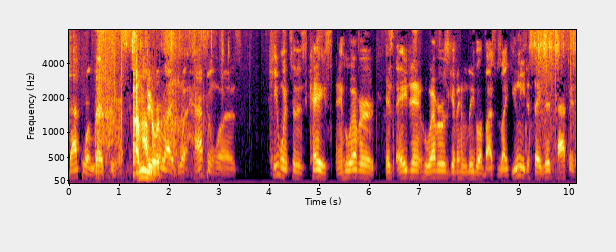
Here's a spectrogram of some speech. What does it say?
that's what led to it. I'm I feel like what happened was he went to this case, and whoever his agent, whoever was giving him legal advice, was like, "You need to say this happened,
